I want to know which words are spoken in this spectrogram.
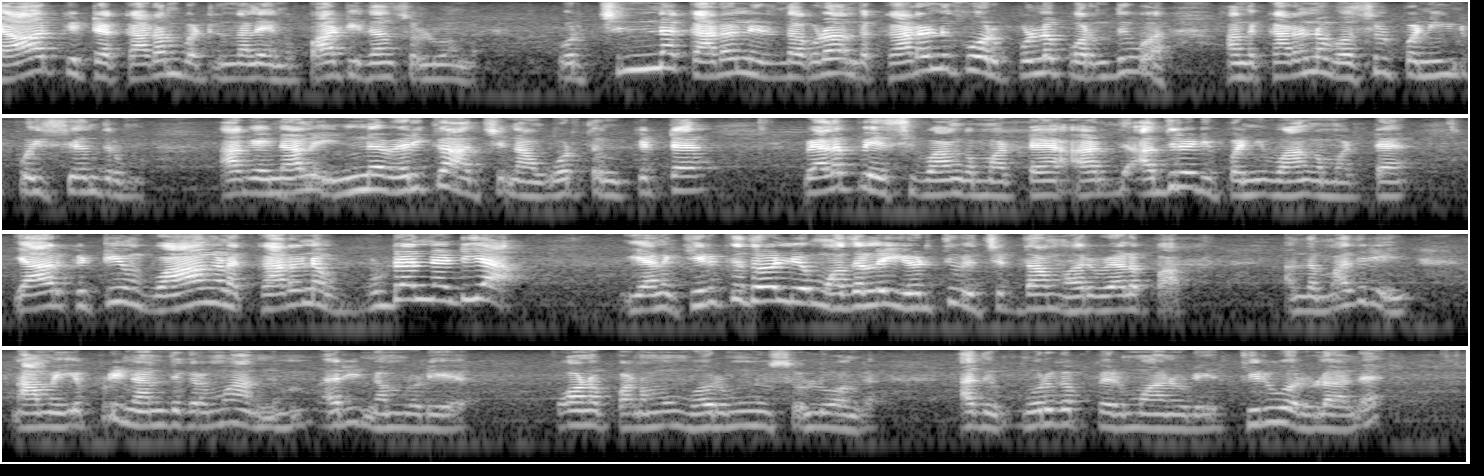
யார்கிட்ட கடன் பட்டிருந்தாலும் எங்கள் பாட்டி தான் சொல்லுவாங்க. ஒரு சின்ன கடன் இருந்தால் கூட அந்த கடனுக்கு ஒரு பிள்ளை பிறந்து அந்த கடனை வசூல் பண்ணிக்கிட்டு போய் சேர்ந்துடும் ஆகையினால இன்ன வரைக்கும் ஆச்சு. நான் ஒருத்தவங்க கிட்ட விலை பேசி வாங்க மாட்டேன். அது அதிரடி பண்ணி வாங்க மாட்டேன். யார்கிட்டேயும் வாங்கின கடனை உடனடியாக எனக்கு இருக்குதோ இல்லையோ முதல்ல எடுத்து வச்சுட்டு தான் மறு வேலை பார்ப்பேன். அந்த மாதிரி நாம் எப்படி நடந்துக்கிறோமோ அந்த மாதிரி நம்மளுடைய போன பணமும் வரும்னு சொல்லுவாங்க. அது முருகப்பெருமானுடைய திருவருளால்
